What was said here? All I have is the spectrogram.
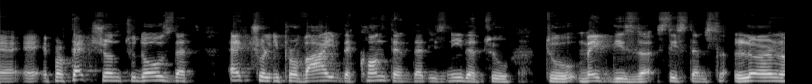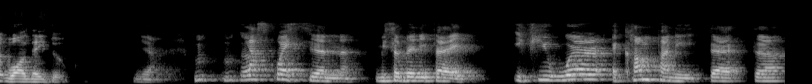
a, a, protection to those that actually provide the content that is needed to to make these uh, systems learn what they do. Yeah. Last question, Mr. Benifei. If you were a company that uh,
